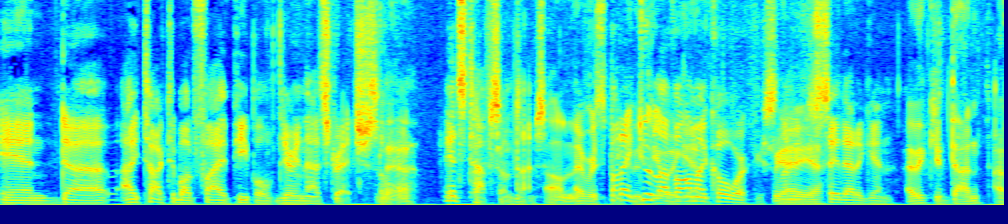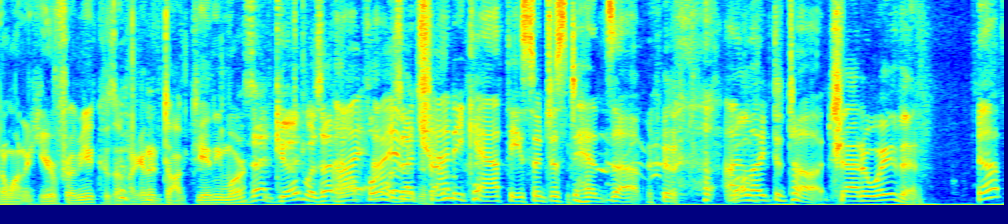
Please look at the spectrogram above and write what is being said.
And uh, I talked about five people during that stretch. So Yeah. it's tough sometimes. I'll never speak But I with do you love all my coworkers. Let Yeah, me yeah. just say that again. I think you're done. I don't want to hear from you because I'm not going to talk to you anymore. Was that good? Was that helpful? I Was am a that true? chatty Cathy, so just a heads up. I like to talk. Chat away then. Yep.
